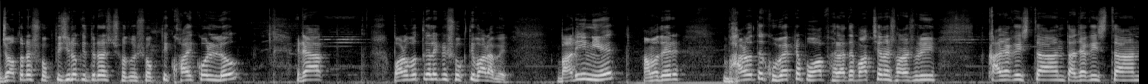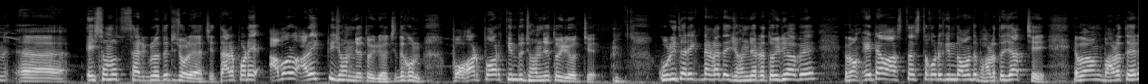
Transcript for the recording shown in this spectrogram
যতটা শক্তি ছিল শ- শক্তি ক্ষয় করলেও এটা পরবর্তীকালে একটু শক্তি বাড়াবে। বাড়িয়ে নিয়ে আমাদের ভারতে খুব একটা প্রভাব ফেলাতে পারছে না। সরাসরি কাজাকিস্তান তাজাকিস্তান এই সমস্ত সাইডগুলোতে চলে যাচ্ছে। তারপরে আবার আরেকটি ঝঞ্ঝা তৈরি হচ্ছে। দেখুন পর পর কিন্তু ঝঞ্ঝা তৈরি হচ্ছে। কুড়ি তারিখ নাগাদ এই ঝঞ্ঝাটা তৈরি হবে এবং এটাও আস্তে আস্তে করে কিন্তু আমাদের ভারতে যাচ্ছে এবং ভারতের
